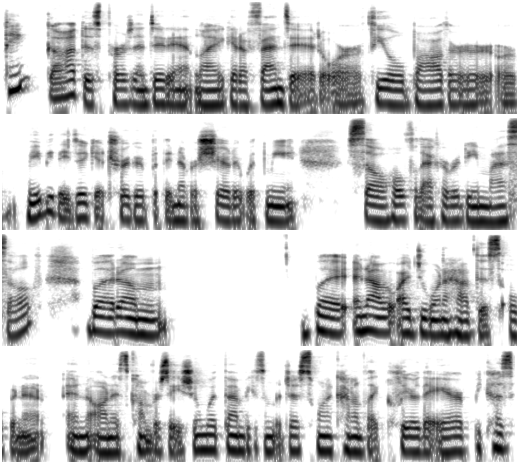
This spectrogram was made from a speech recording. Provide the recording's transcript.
Thank God this person didn't like get offended or feel bothered, or, or maybe they did get triggered, but they never shared it with me. So hopefully I could redeem myself. But um, but and I, I do want to have this open and honest conversation with them because I just want to kind of like clear the air because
